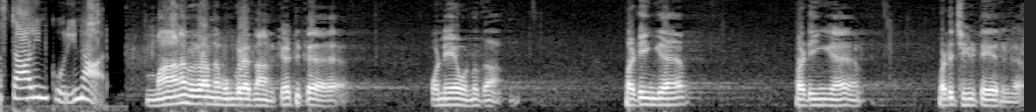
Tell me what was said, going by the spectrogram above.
ஸ்டாலின் கூறினார். மாணவரான உங்களை நான் கேட்டுக்க ஒன்னே ஒண்ணுதான். படிங்க படிங்க படிச்சுக்கிட்டே இருங்க.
